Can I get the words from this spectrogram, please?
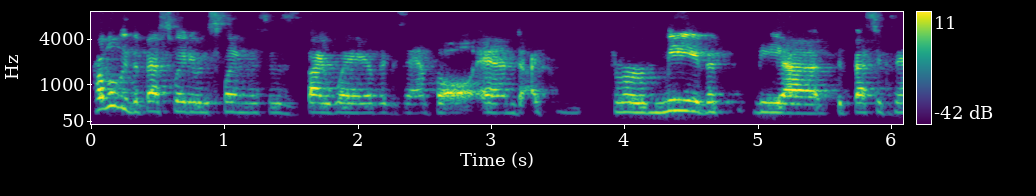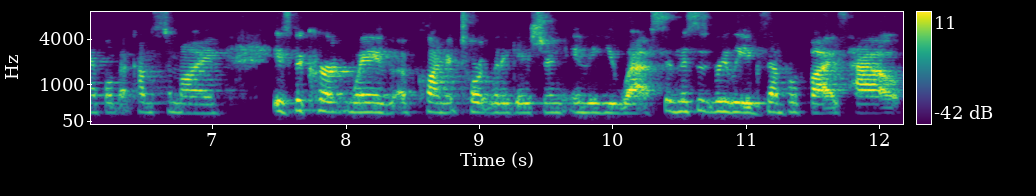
probably the best way to explain this is by way of example. And I, for me, the the, uh, the best example that comes to mind is the current wave of climate tort litigation in the U.S. And this is really exemplifies how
